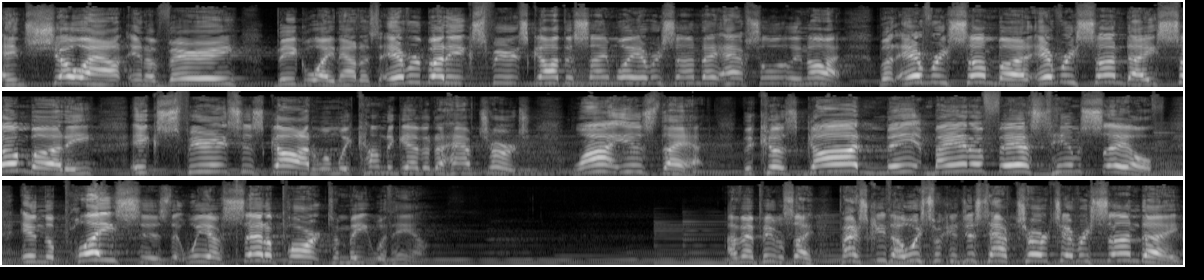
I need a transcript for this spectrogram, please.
and show out in a very big way. Now, does everybody experience God the same way every Sunday? Absolutely not. But every somebody, every Sunday, somebody experiences God when we come together to have church. Why is that? Because God manifests Himself in the places that we have set apart to meet with Him. I've had people say, Pastor Keith, I wish we could just have church every Sunday.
